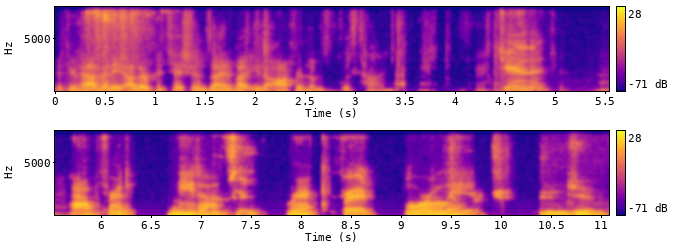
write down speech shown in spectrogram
If you have any other petitions, I invite you to offer those at this time. Janet, Alfred, Nita, Rick, Fred, Laura Lee. Jim.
